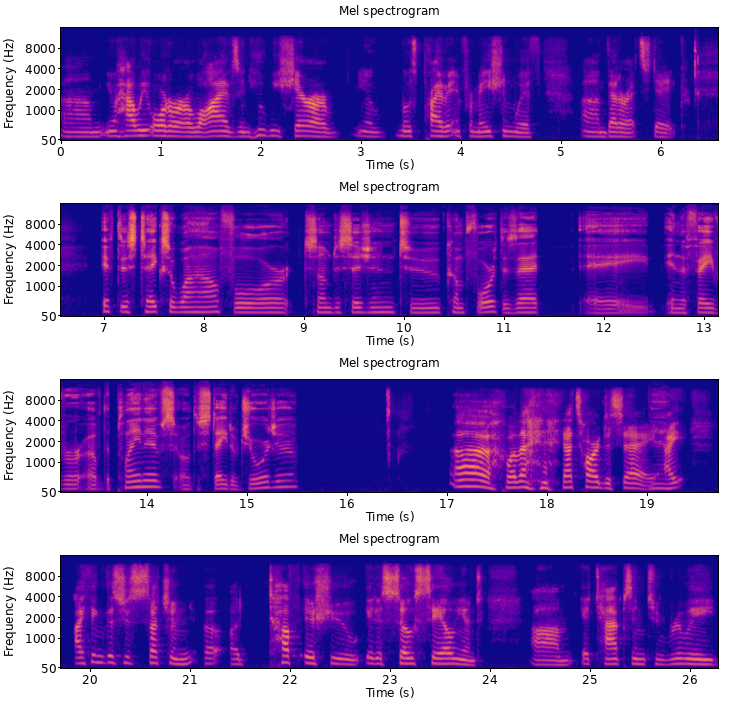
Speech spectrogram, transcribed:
um, you know how we order our lives and who we share our you know most private information with um, that are at stake. If this takes a while for some decision to come forth, is that a in the favor of the plaintiffs or the state of Georgia? Uh, well, that, that's hard to say. Yeah. I I think this is such an, a, a tough issue. It is so salient. Um, it taps into really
